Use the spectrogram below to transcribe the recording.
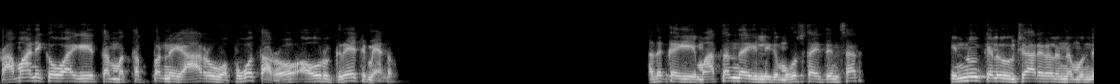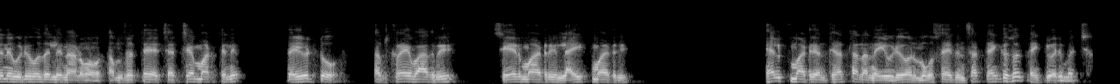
ಪ್ರಾಮಾಣಿಕವಾಗಿ ತಮ್ಮ ತಪ್ಪನ್ನು ಯಾರು ಒಪ್ಕೋತಾರೋ ಅವರು ಗ್ರೇಟ್ ಮ್ಯಾನ್ ಅದಕ್ಕೆ ಈ ಮಾತನ್ನ ಇಲ್ಲಿಗೆ ಮುಗಿಸ್ತಾ ಇದ್ದೀನಿ ಸರ್. ಇನ್ನೂ ಕೆಲವು ವಿಚಾರಗಳನ್ನ ಮುಂದಿನ ವಿಡಿಯೋದಲ್ಲಿ ನಾನು ತಮ್ಮ ಜೊತೆ ಚರ್ಚೆ ಮಾಡ್ತೀನಿ. ದಯವಿಟ್ಟು ಸಬ್ಸ್ಕ್ರೈಬ್ ಆಗ್ರಿ ಶೇರ್ ಮಾಡ್ರಿ ಲೈಕ್ ಮಾಡ್ರಿ. ಹೆಲ್ಪ್ ಮಾಡಿ ಅಂತ ಹೇಳ್ತಾ ನನ್ನ ಈ ವಿಡಿಯೋವನ್ನು ಮುಗಿಸ್ತಾ ಇದ್ದೀನಿ sir. Thank you sir thank you very much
